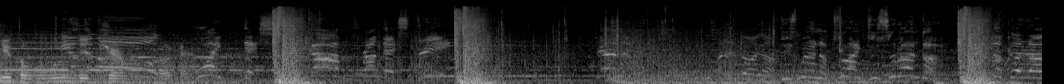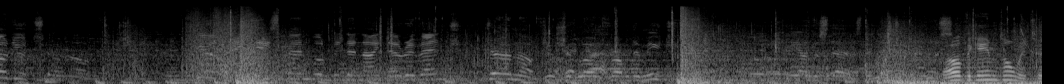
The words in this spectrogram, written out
Execute the wounded Germans. Okay. Wipe this scum from the streets. Chernov, what is going on? These men are trying to surrender! Look around you, Chernov. Do you think these men will be denied their revenge? Chernov, you should learn from Dimitri. He understands the nature Well, the game told me to.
